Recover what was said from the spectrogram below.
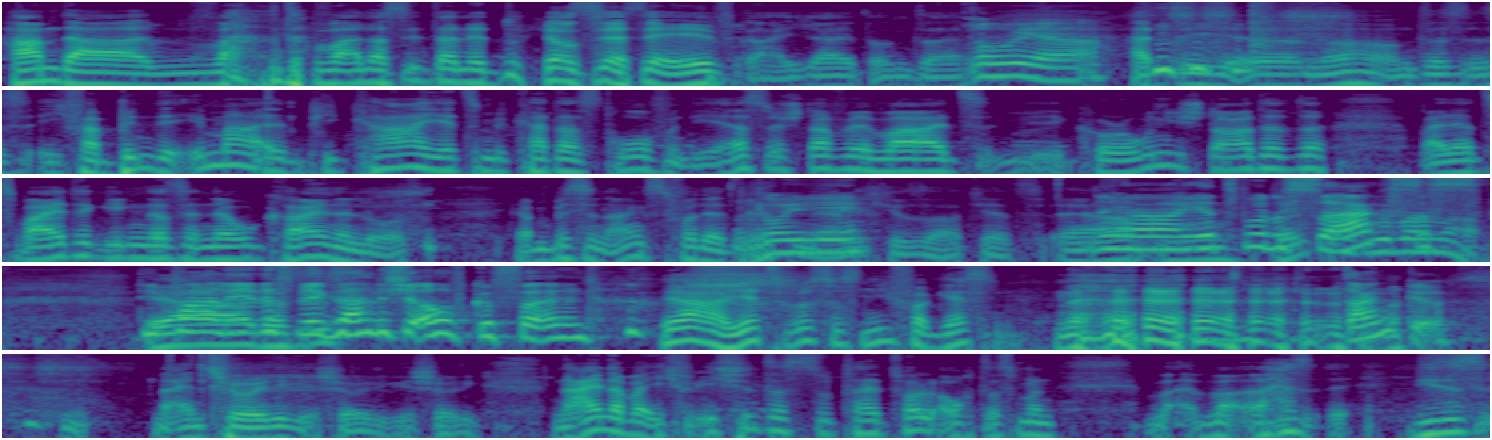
haben da, war, da war das Internet durchaus sehr, sehr hilfreich halt. Und, äh, oh ja. Hat sich, äh, ne, und das ist, ich verbinde immer Picard jetzt mit Katastrophen. Die erste Staffel war, als Corona startete, bei der zweite ging das in der Ukraine los. Ich habe ein bisschen Angst vor der dritten, oh ehrlich gesagt jetzt. Ja, ja jetzt wo du sagst, die ja, Parallele ist mir ist, gar nicht aufgefallen. Ja, jetzt wirst du es nie vergessen. Danke. Nein, entschuldige, entschuldige, entschuldige. Nein, aber ich, ich finde das total toll, auch dass man dieses,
